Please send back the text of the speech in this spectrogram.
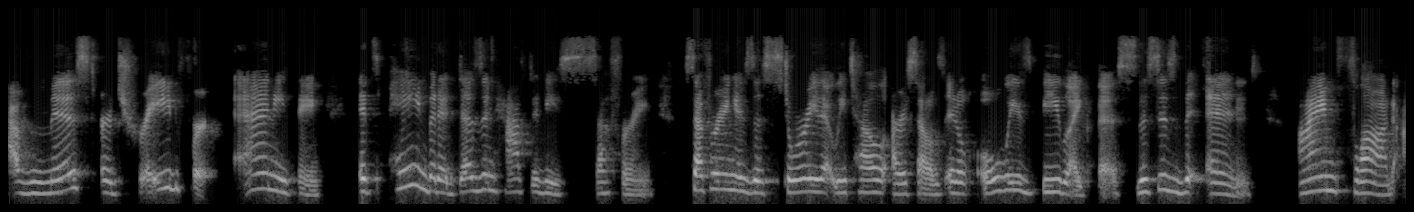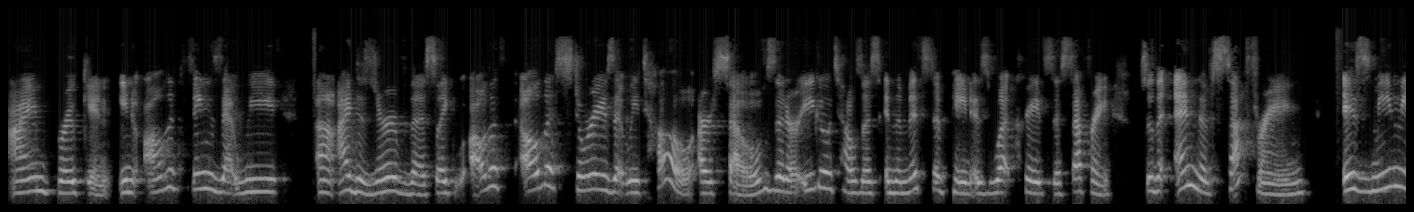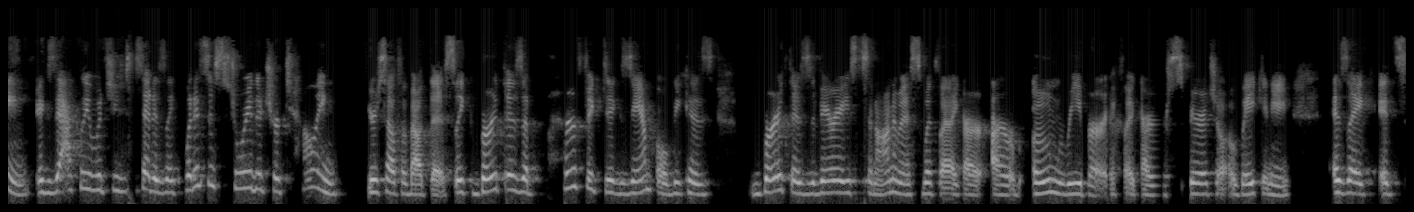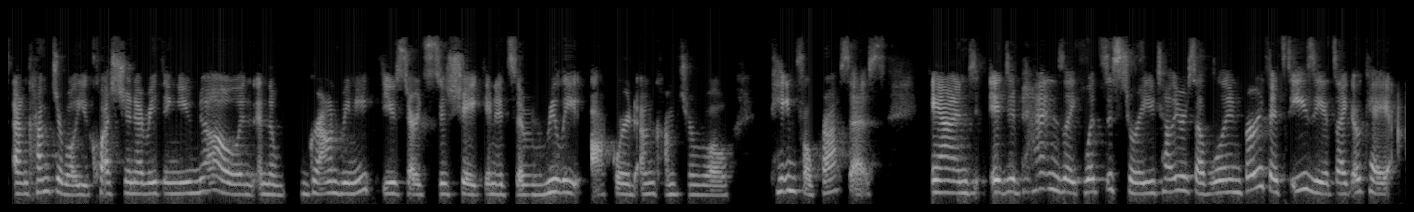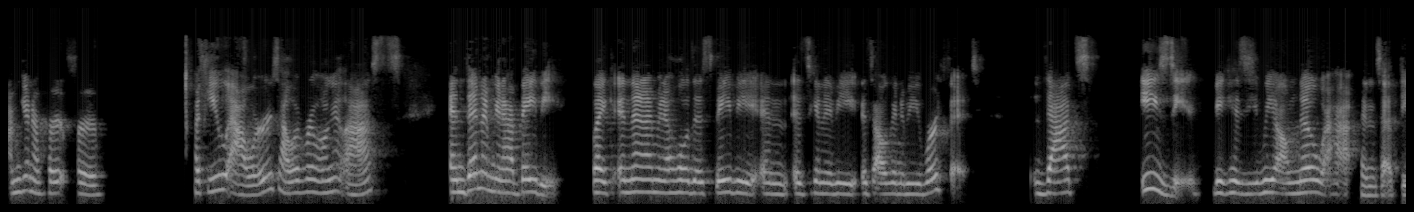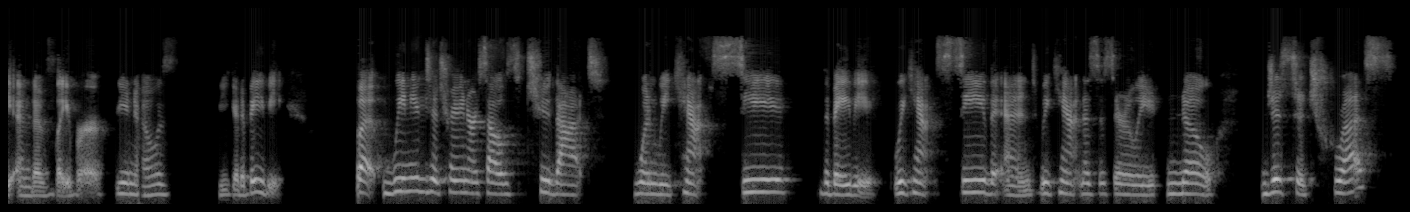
have missed or trade for anything. It's pain, but it doesn't have to be suffering. Suffering is a story that we tell ourselves. It'll always be like this. This is the end. I'm flawed. I'm broken. You know, all the things that we uh, I deserve this. Like all the all the stories that we tell ourselves that our ego tells us in the midst of pain is what creates the suffering. So the end of suffering is meaning exactly what you said is like what is the story that you're telling yourself about this like birth is a perfect example because birth is very synonymous with like our, our own rebirth, like our spiritual awakening is like it's uncomfortable. You question everything you know, and, and the ground beneath you starts to shake, and it's a really awkward, uncomfortable, painful process. And it depends, like, what's the story you tell yourself? Well, in birth, it's easy. It's like, okay, I'm to hurt for a few hours, however long it lasts, and then I'm to have baby. Like, and then I'm going to hold this baby, and it's going to be, it's all going to be worth it. That's easy because we all know what happens at the end of labor, you know, is you get a baby. But we need to train ourselves to that when we can't see the baby. We can't see the end. We can't necessarily know. Just to trust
